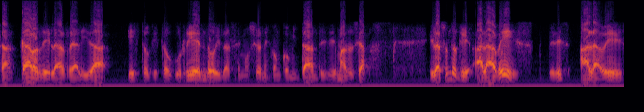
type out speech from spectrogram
sacar de la realidad esto que está ocurriendo y las emociones concomitantes y demás. O sea, el asunto que a la vez, pero es a la vez,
